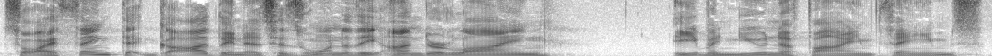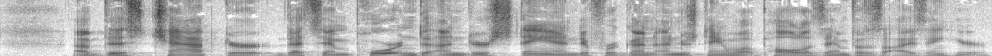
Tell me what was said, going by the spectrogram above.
So I think that godliness is one of the underlying, even unifying themes of this chapter that's important to understand if we're going to understand what Paul is emphasizing here.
